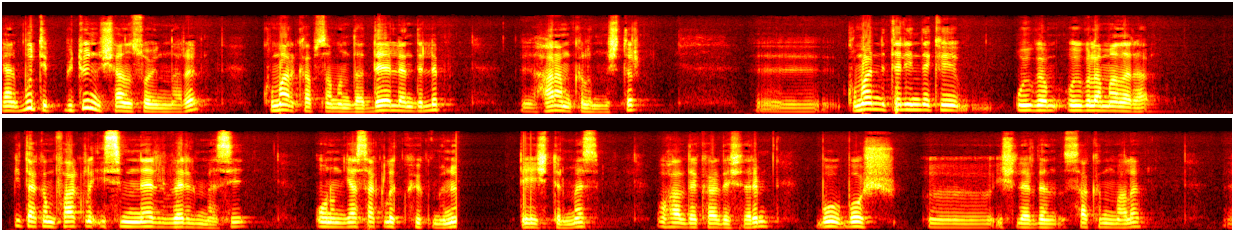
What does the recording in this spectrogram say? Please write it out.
Yani bu tip bütün şans oyunları kumar kapsamında değerlendirilip e, haram kılınmıştır. E, kumar niteliğindeki uygulamalara bir takım farklı isimler verilmesi onun yasaklık hükmünü değiştirmez. O halde kardeşlerim bu boş e, işlerden sakınmalı e,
